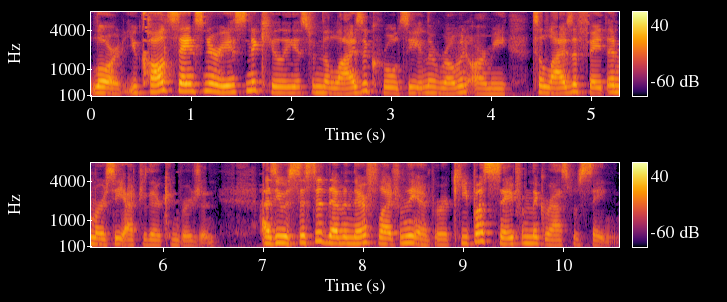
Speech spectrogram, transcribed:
Lord, you called Saints Nereus and Achilles from the lives of cruelty in the Roman army to lives of faith and mercy after their conversion. As you assisted them in their flight from the emperor, keep us safe from the grasp of Satan.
